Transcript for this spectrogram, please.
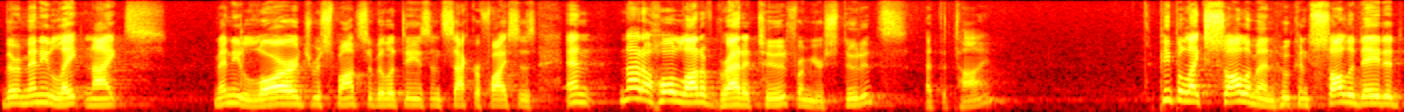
There are many late nights, many large responsibilities and sacrifices, and not a whole lot of gratitude from your students at the time. People like Solomon who consolidated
